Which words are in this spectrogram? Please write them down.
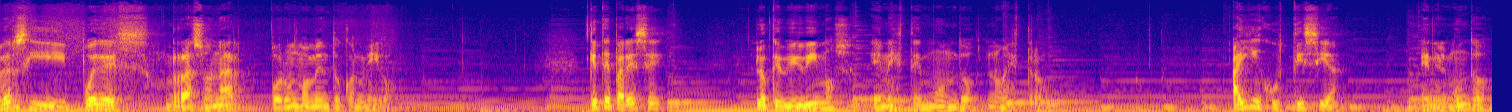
ver si puedes razonar por un momento conmigo. ¿Qué te parece lo que vivimos en este mundo nuestro? ¿Hay injusticia en el mundo?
